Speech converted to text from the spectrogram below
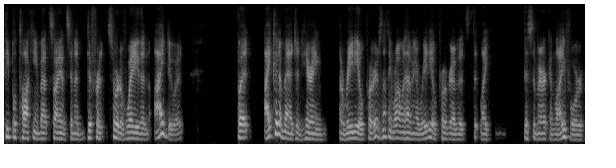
people talking about science in a different sort of way than i do it but i could imagine hearing a radio program there's nothing wrong with having a radio program that's like this american life or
